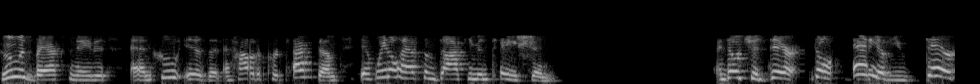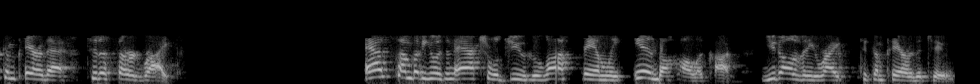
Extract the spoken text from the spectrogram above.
who is vaccinated and who isn't and how to protect them if we don't have some documentation? And don't you dare, don't any of you dare compare that to the Third Reich. As somebody who is an actual Jew who lost family in the Holocaust, you don't have any right to compare the two.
